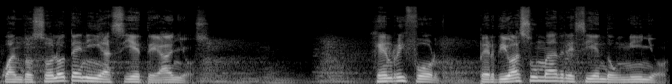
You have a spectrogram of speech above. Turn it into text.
cuando solo tenía 7 años. Henry Ford perdió a su madre siendo un niño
